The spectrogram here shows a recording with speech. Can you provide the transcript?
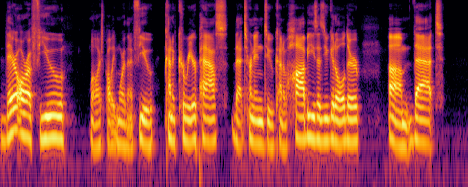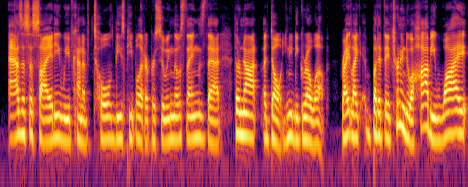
there are a few, well, there's probably more than a few kind of career paths that turn into kind of hobbies as you get older. Um, that as a society, we've kind of told these people that are pursuing those things that they're not adult. You need to grow up, right? Like, but if they've turned into a hobby, why?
